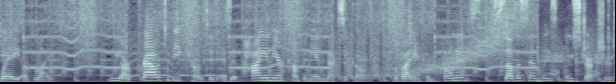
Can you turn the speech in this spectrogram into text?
way of life. We are proud to be counted as a pioneer company in Mexico, providing components, subassemblies, and structures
